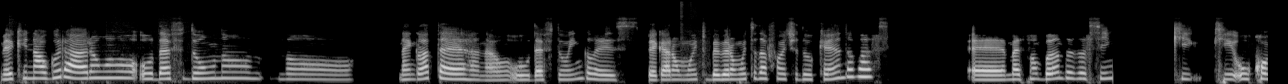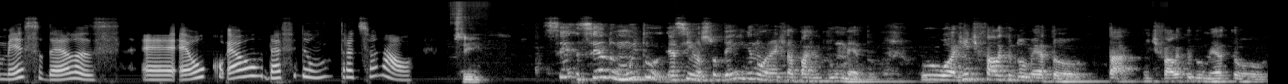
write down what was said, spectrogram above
meio que inauguraram o, o Death Doom no, no, na Inglaterra, né? O, Death Doom em inglês. Pegaram muito, beberam muito da fonte do Candlemas, é, mas são bandas assim que, que o começo delas é, é, o, é o Death Doom tradicional. Sim. Sendo muito, assim, eu sou bem ignorante na parte do metal. O, a gente fala que o do metal, tá, a gente fala que o do metal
